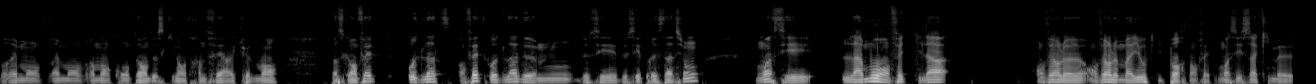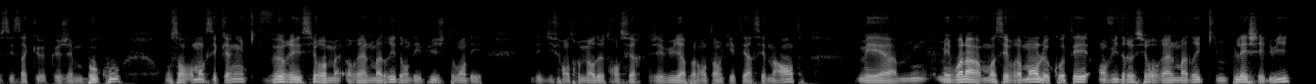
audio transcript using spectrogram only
vraiment, vraiment, vraiment content de ce qu'il est en train de faire actuellement. Parce qu'en fait, au-delà de, en fait, au-delà de, ses, de ses prestations, moi c'est l'amour en fait qu'il a envers le, maillot qu'il porte en fait. Moi c'est ça qui me, c'est ça que, j'aime beaucoup. On sent vraiment que c'est quelqu'un qui veut réussir au, Real Madrid en dépit justement des, des différentes rumeurs de transfert que j'ai vues il y a pas longtemps qui étaient assez marrantes. Mais, euh, mais voilà, moi c'est vraiment le côté envie de réussir au Real Madrid qui me plaît chez lui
